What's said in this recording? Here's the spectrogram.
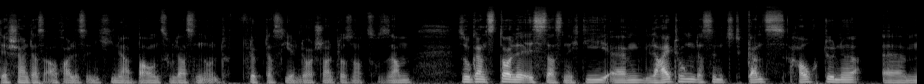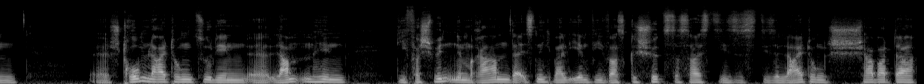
der scheint das auch alles in China bauen zu lassen und pflückt das hier in Deutschland bloß noch zusammen. So ganz dolle ist das nicht. Die ähm, Leitungen, das sind ganz hauchdünne ähm, äh, Stromleitungen zu den äh, Lampen hin. Die verschwinden im Rahmen, da ist nicht mal irgendwie was geschützt. Das heißt, dieses, diese Leitung schabbert da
